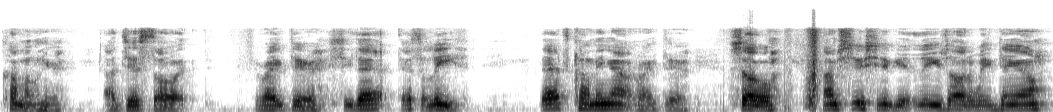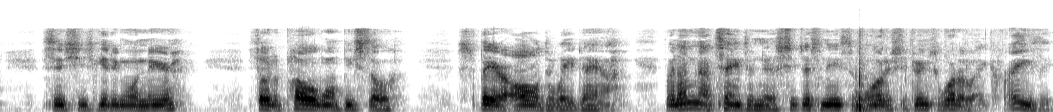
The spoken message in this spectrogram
come on here. I just saw it. Right there. See that? That's a leaf. That's coming out right there. So, I'm sure she'll get leaves all the way down since she's getting on there. So the pole won't be so spare all the way down. But I'm not changing this. She just needs some water. She drinks water like crazy.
